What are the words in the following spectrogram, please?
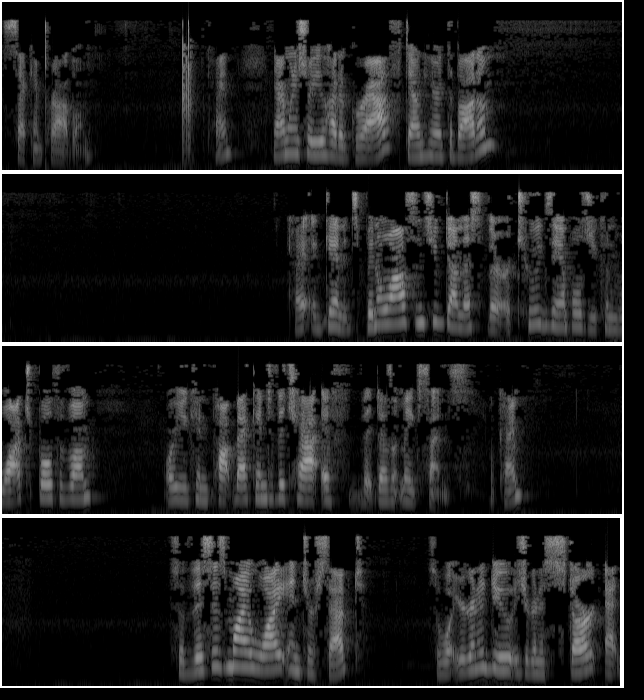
second problem. Okay, now I'm going to show you how to graph down here at the bottom. Okay, again, it's been a while since you've done this. There are two examples. You can watch both of them, or you can pop back into the chat if that doesn't make sense. Okay. So this is my y-intercept. So what you're going to do is you're going to start at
